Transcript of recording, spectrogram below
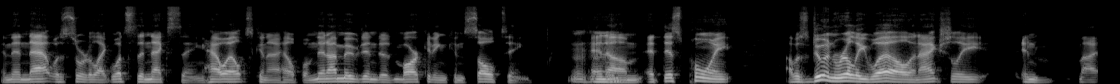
And then that was sort of like, what's the next thing? How else can I help them? Then I moved into marketing consulting. Mhm. And um, at this point, I was doing really well. And actually, in my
